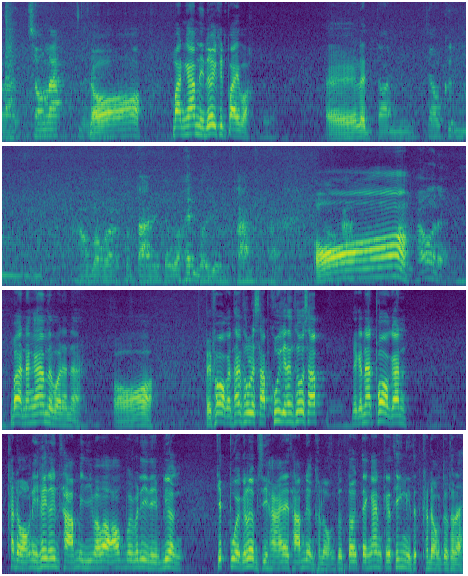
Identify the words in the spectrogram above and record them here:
ว่าสองลักเนาะบ้านงามนี่เลื่อยขึ้นไปปะโดยเออแล้วตอนเจ้าขึ้นเขาบอกว่าคนตายจะว่าเห็นว่าอยู่ทางทางอ๋อ เขาแหละ บ้านนางงามนะบ่นั่นน่ะอ๋อไปพ่อกันทางโทรศัพท์คุยกันทางโทรศัพท์แล้วก็นัดพ่อกันขดองนี่เฮ้ยเรื่องถามอีกทีมาว่าเอาวันนี้นี่เรื่องเจ็บป่วยก็เริ่มสีหายเลยถามเรื่องขดองตัวตัวแต่งงานกระทิงนี่ขดองตัวเท่าไหร่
